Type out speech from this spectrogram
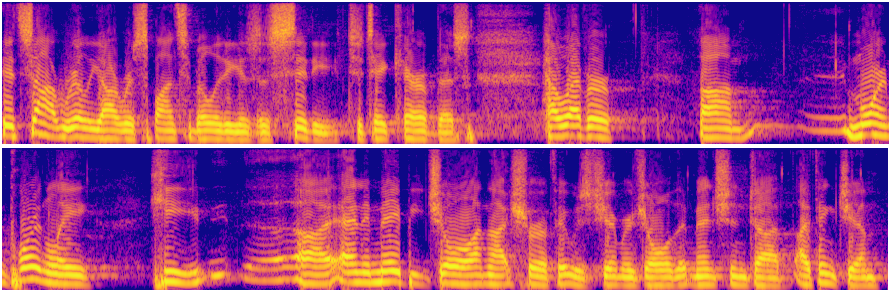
it's not really our responsibility as a city to take care of this. However, um, more importantly, he, uh, and it may be Joel, I'm not sure if it was Jim or Joel that mentioned, uh, I think Jim,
